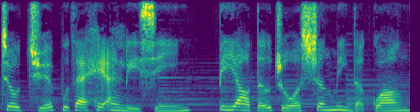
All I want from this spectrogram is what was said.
就绝不在黑暗里行，必要得着生命的光。”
